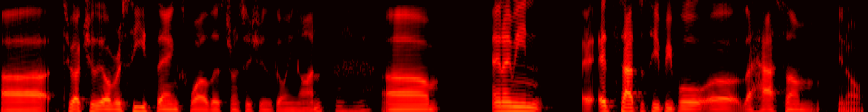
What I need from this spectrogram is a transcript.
uh, to actually oversee things while this transition is going on. Mm-hmm. Um, and I mean, it's sad to see people uh, that has some, you know,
